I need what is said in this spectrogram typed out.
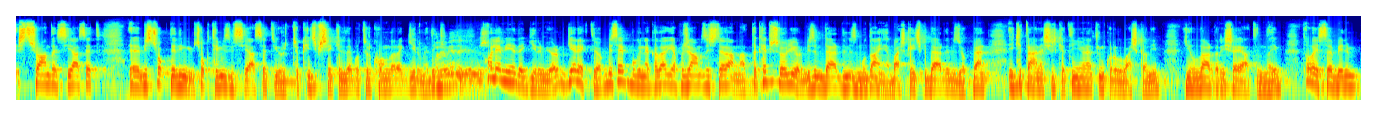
işte şu anda siyaset, e, biz çok dediğim gibi çok temiz bir siyaset yürüttük. Hiçbir şekilde bu tür konulara girmedik. Polemiğe de girmiyorsunuz. Polemiğe de girmiyorum. Gerek de yok. Biz hep bugüne kadar yapacağımız işleri anlattık. Hep söylüyorum. Bizim derdimiz Mudanya. Başka hiçbir derdimiz yok. Ben iki tane şirketin yönetim kurulu başkanıyım. Yıllardır iş hayatındayım. Dolayısıyla benim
